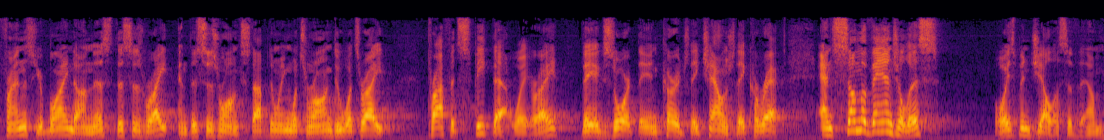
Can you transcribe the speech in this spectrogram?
"Friends, you're blind on this. This is right and this is wrong. Stop doing what's wrong. Do what's right." Prophets speak that way, right? They exhort, they encourage, they challenge, they correct. And some evangelists always been jealous of them.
